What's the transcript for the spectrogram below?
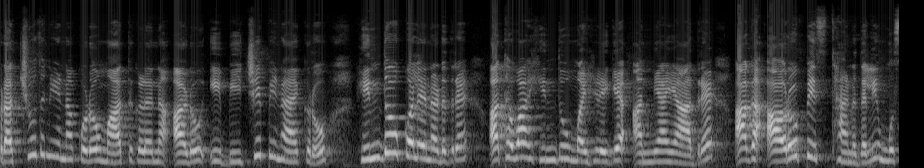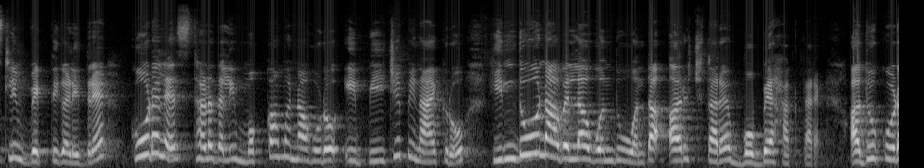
ಪ್ರಚೋದನೆಯನ್ನು ಕೊಡೋ ಮಾತುಗಳನ್ನು ಆಡೋ ಈ ಬಿಜೆಪಿ ನಾಯಕರು ಹಿಂದೂ ಕೊಲೆ ನಡೆದ್ರೆ ಅಥವಾ ಹಿಂದೂ ಮಹಿಳೆಗೆ ಅನ್ಯಾಯ ಆದರೆ, ಆಗ ಆರೋಪಿ ಸ್ಥಾನದಲ್ಲಿ ಮುಸ್ಲಿಂ ವ್ಯಕ್ತಿಗಳಿದ್ರೆ ಕೂಡಲೇ ಸ್ಥಳದಲ್ಲಿ ಮೊಕ್ಕಾಮನ್ನ ಹೂಡೋ ಈ ಬಿಜೆಪಿ ನಾಯಕರು ಹಿಂದೂ ನಾವೆಲ್ಲ ಒಂದು ಅಂತ ಅರ್ಚ್ತಾರೆ, ಬೊಬ್ಬೆ ಹಾಕ್ತಾರೆ. ಅದು ಕೂಡ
